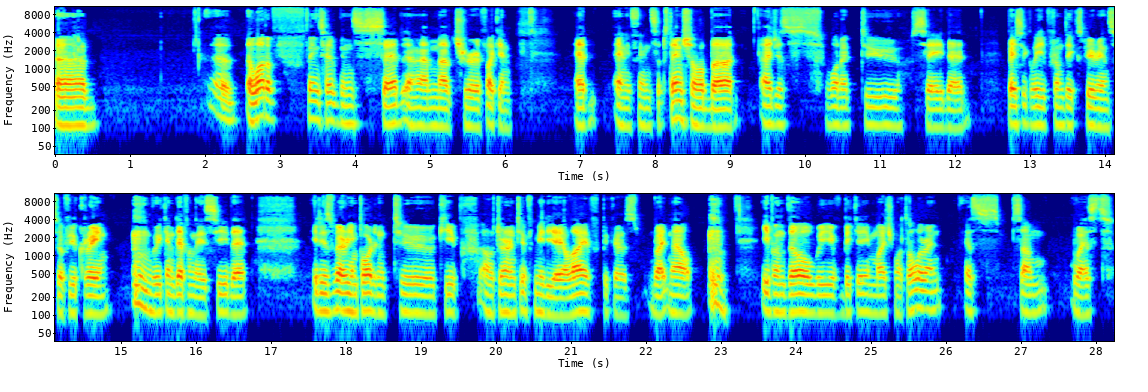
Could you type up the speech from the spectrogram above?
Uh, uh, a lot of things have been said, and I'm not sure if I can add anything substantial, but I just wanted to say that basically, from the experience of Ukraine, we can definitely see that it is very important to keep alternative media alive because right now, even though we've become much more tolerant, as some West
